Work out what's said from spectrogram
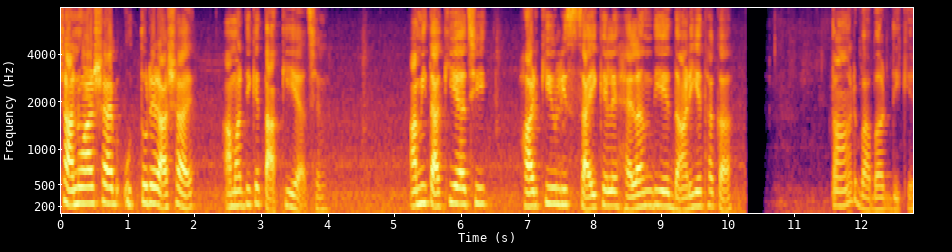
সানোয়ার সাহেব উত্তরের আশায় আমার দিকে তাকিয়ে আছেন। আমি তাকিয়ে আছি হারকিউলিস সাইকেলে হেলান দিয়ে দাঁড়িয়ে থাকা তাঁর বাবার দিকে।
